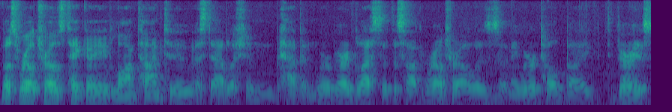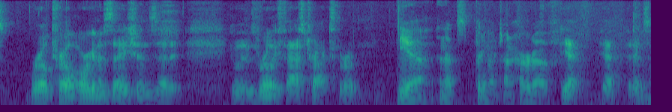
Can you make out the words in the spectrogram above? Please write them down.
Most rail trails take a long time to establish and happen. We were very blessed that the Saucon Rail Trail was, I mean, we were told by various rail trail organizations that it, it was really fast tracked through. Yeah, and that's pretty much unheard of. Yeah, yeah, it is.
